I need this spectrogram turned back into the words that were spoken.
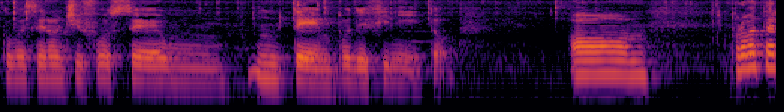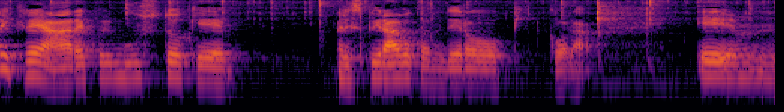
come se non ci fosse un, un tempo definito. Ho provato a ricreare quel gusto che respiravo quando ero piccola e mm,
